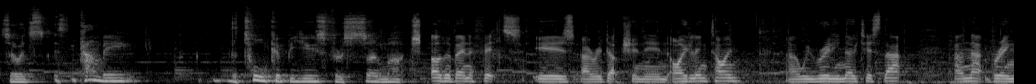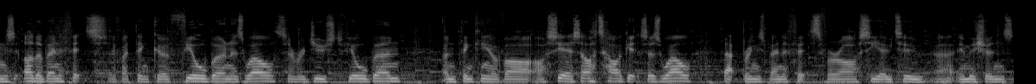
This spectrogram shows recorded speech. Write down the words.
So it's, it can be, the tool could be used for so much. Other benefits is a reduction in idling time. Uh, we really notice that. And that brings other benefits. If I think of fuel burn as well, so reduced fuel burn, and thinking of our, our CSR targets as well, that brings benefits for our CO2 uh, emissions,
